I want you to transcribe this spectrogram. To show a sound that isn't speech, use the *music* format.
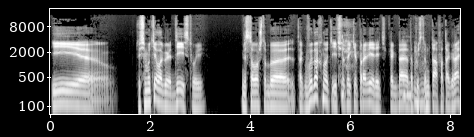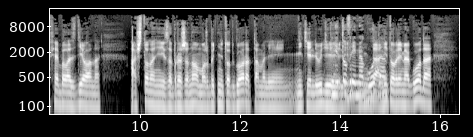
и э, то есть ему тело говорит «действуй», Вместо того, чтобы так выдохнуть и все-таки *laughs* проверить, когда, допустим, та фотография была сделана, а что на ней изображено, может быть, не тот город там или не те люди. Не или, то время года. Да, не то время года.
